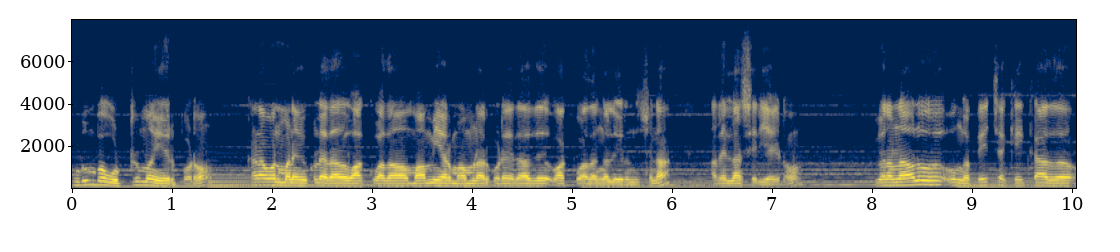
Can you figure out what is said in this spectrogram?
குடும்ப ஒற்றுமை ஏற்படும். கணவன் மனைவிக்குள்ள ஏதாவது வாக்குவாதம் மாமியார் மாமனார் கூட ஏதாவது வாக்குவாதங்கள் இருந்துச்சுன்னா அதெல்லாம் சரியாயிடும். இவ்வளவு நாளும் உங்க பேச்சை கேட்காத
